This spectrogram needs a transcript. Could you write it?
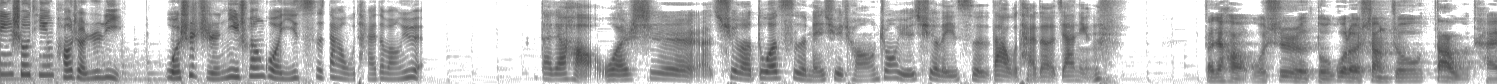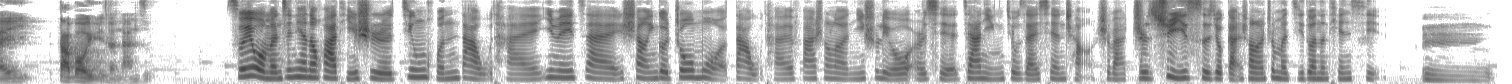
欢迎收听《跑者日历》，我是只逆穿过一次大舞台的王悦。大家好，我是去了多次没去成，终于去了一次大舞台的佳宁。大家好，我是躲过了上周大舞台大暴雨的男子。所以，我们今天的话题是惊魂大舞台，因为在上一个周末，大舞台发生了泥石流，而且佳宁就在现场，是吧？只去一次就赶上了这么极端的天气。嗯。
